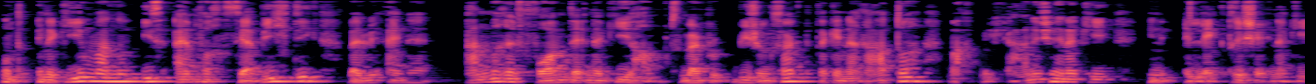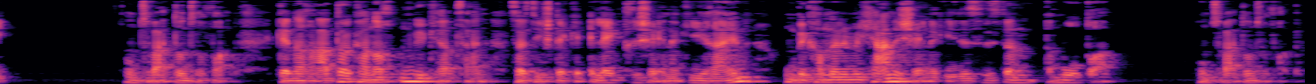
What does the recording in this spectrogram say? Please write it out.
Und Energieumwandlung ist einfach sehr wichtig, weil wir eine andere Form der Energie haben. Zum Beispiel, wie schon gesagt, der Generator macht mechanische Energie in elektrische Energie. Und so weiter und so fort. Generator kann auch umgekehrt sein. Das heißt, ich stecke elektrische Energie rein und bekomme eine mechanische Energie. Das ist dann der Motor. Und so weiter und so fort.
